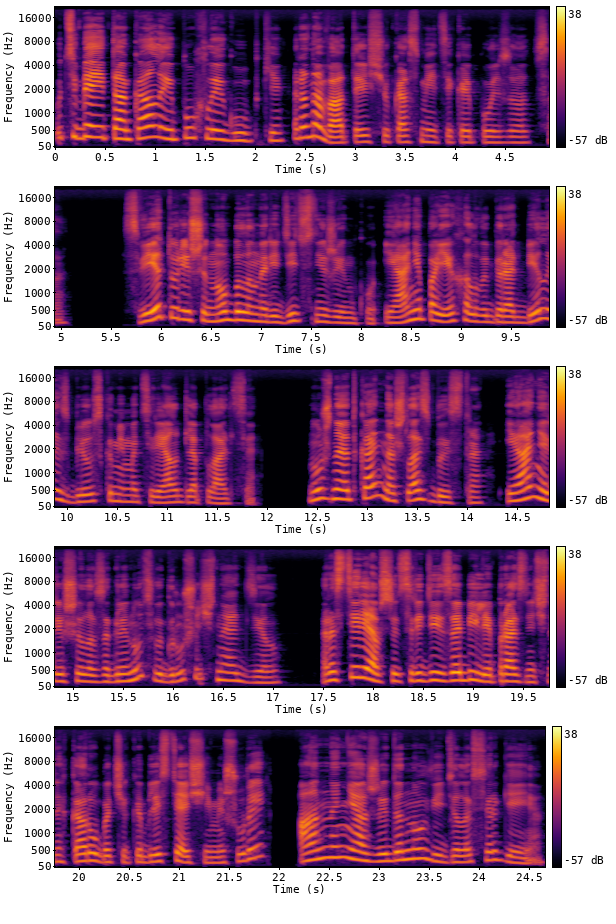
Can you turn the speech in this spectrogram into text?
«У тебя и так алые пухлые губки. Рановато еще косметикой пользоваться». Свету решено было нарядить в снежинку, и Аня поехала выбирать белый с блесками материал для платья. Нужная ткань нашлась быстро, и Аня решила заглянуть в игрушечный отдел. Растерявшись среди изобилия праздничных коробочек и блестящей мишуры, Анна неожиданно увидела Сергея.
